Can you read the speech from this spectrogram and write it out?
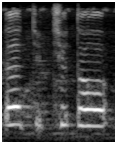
那就就到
